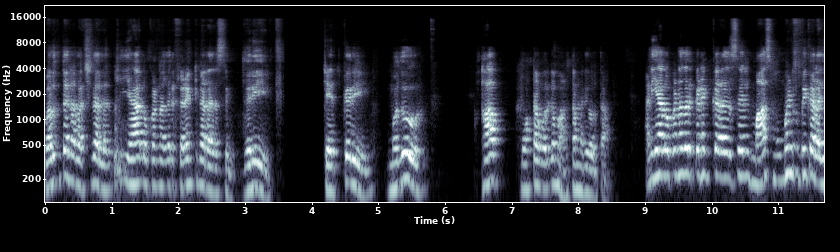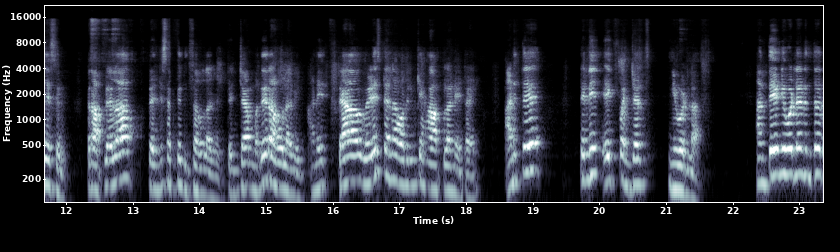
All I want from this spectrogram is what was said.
परंतु त्यांना लक्षात आलं की ह्या लोकांना जर कनेक्ट करायचं असेल गरीब शेतकरी मजूर हा मोठा वर्ग भारतामध्ये होता. आणि या लोकांना जर कनेक्ट करायचं असेल मास मुवमेंट उभी करायची असेल तर आपल्याला त्यांच्यासारखे दिसावं लागेल त्यांच्यामध्ये राहावं लागेल. आणि त्यावेळेस त्यांना वाटेल की हा आपला नेता आहे. आणि ते त्यांनी एक पंचायत निवडला. आणि ते निवडल्यानंतर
